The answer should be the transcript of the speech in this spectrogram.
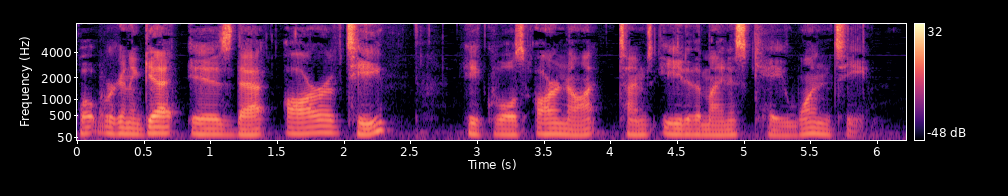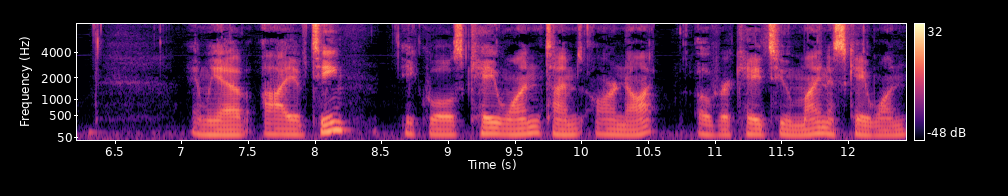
what we're going to get is that R of t equals R naught times e to the minus k1t. And we have I of t equals k1 times R naught over k2 minus k1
